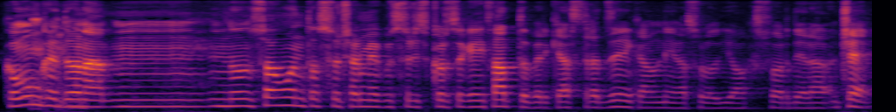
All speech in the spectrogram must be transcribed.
Comunque, Dona, mh, non so quanto associarmi a questo discorso che hai fatto perché AstraZeneca non era solo di Oxford, era... cioè,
